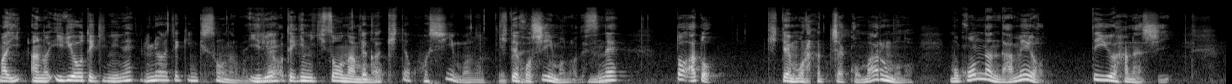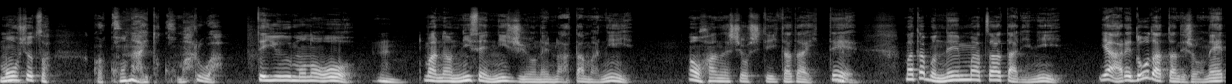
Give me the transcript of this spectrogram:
まあ、いあの医療的にね。医療的に来そうなもの、ね、医療的に来そうなもの。てか来てほしいものって来てほしいものですね、とあと来てもらっちゃ困るもの。もうこんなんダメよっていう話。もう一つはこれ来ないと困るわっていうものを、うんまあ、な2024年の頭に、まあ、お話をしていただいて、まあ多分年末あたりにいやあれどうだったんでしょうねっ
